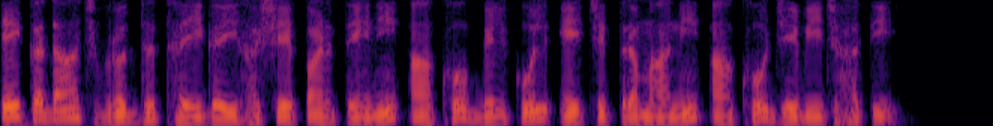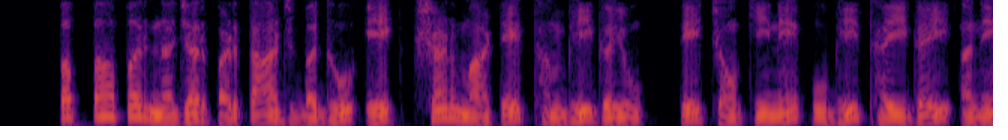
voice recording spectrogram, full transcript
તે કદાચ વૃદ્ધ થઈ ગઈ હશે પણ તેની આંખો બિલકુલ એ ચિત્રમાંની આંખો જેવી જ હતી. પપ્પા પર નજર પડતા જ બધું એક ક્ષણ માટે થંભી ગયું. તે ચોંકીને ઊભી થઈ ગઈ અને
